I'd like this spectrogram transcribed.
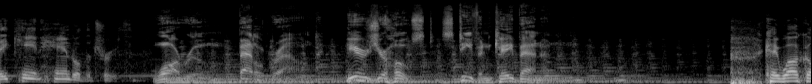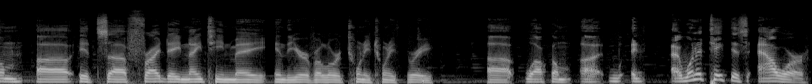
they can't handle the truth. War Room Battleground. Here's your host, Stephen K. Bannon. Okay, welcome. Uh, it's uh, Friday, 19 May, in the year of our Lord 2023. Uh, welcome. Uh, I want to take this hour.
